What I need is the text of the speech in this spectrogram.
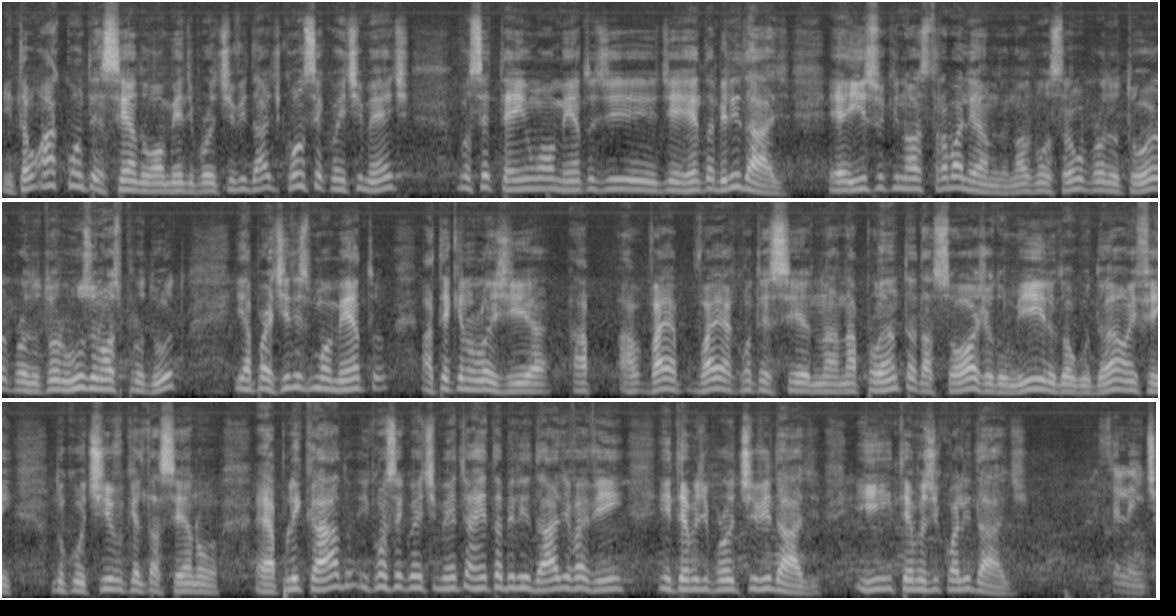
Então, acontecendo um aumento de produtividade, consequentemente, você tem um aumento de, de rentabilidade. É isso que nós trabalhamos. Nós mostramos o produtor, o produtor usa o nosso produto e a partir desse momento a tecnologia a, a, vai, vai acontecer na, na, planta da soja, do milho, do algodão, enfim, do cultivo que ele está sendo é, aplicado e, consequentemente, a rentabilidade vai vir em termos de produtividade e em termos de qualidade. Excelente.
